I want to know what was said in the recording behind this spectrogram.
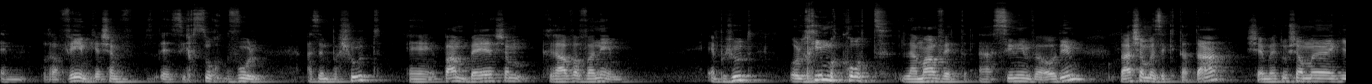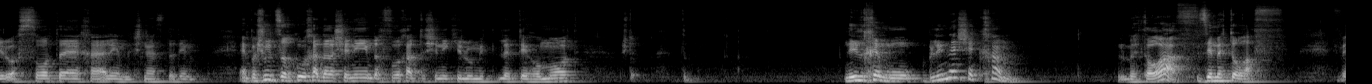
הם רבים, כי יש שם אה, סכסוך גבול. אז הם פשוט, אה, פעם ב- יש שם קרב אבנים. הם פשוט הולכים מכות למוות, הסינים וההודים, והיה שם איזה קטטה, שמתו שם אה, כאילו עשרות אה, חיילים לשני הצדדים. הם פשוט זרקו אחד על השני, הם דחפו אחד את השני כאילו לתהומות. פשוט... נלחמו בלי נשק חם. מטורף. זה מטורף. ו-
